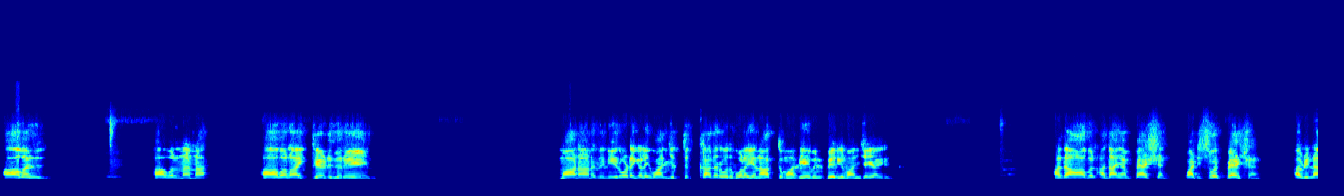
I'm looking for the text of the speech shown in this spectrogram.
ஆவல். ஆவல்னா என்ன? ஆவலாய் தேடுகிறேன். மானானது நீரோடைகளை வாஞ்சித்து கதறுவது போல என் ஆத்துமா தேவின் பேரில் வாஞ்சையாயிருக்கு. அதான் ஆவல் அதான் என் passion what is your passion அப்படின்னா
